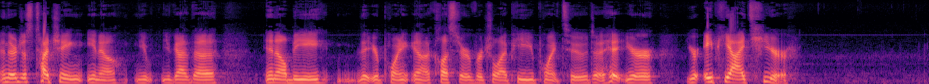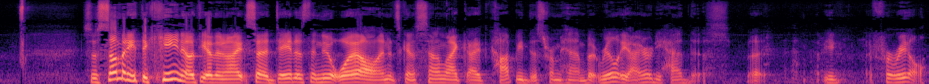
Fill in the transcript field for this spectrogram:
And they're just touching, you know, you, you got the NLB that you're pointing, uh, cluster virtual IP you point to to hit your, your API tier. So somebody at the keynote the other night said data is the new oil, and it's going to sound like I copied this from him, but really I already had this. But you, for real,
